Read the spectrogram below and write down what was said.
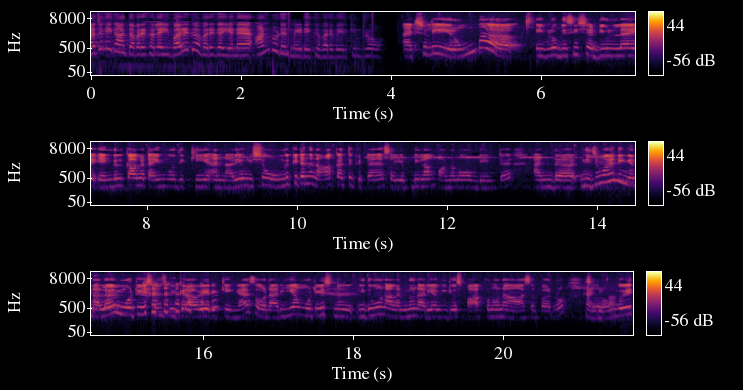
ரஜினிகாந்த் அவர்களை வருக வருக என அன்புடன் மேடைக்கு வரவேற்கின்றோம். ஆக்சுவலி ரொம்ப இவ்வளோ பிஸி ஷெட்யூலில் எங்களுக்காக டைம் ஒதுக்கி அண்ட் நிறைய விஷயம் உங்ககிட்ட இருந்து நான் கற்றுக்கிட்டேன் ஸோ எப்படிலாம் பண்ணணும் அப்படின்ட்டு. அண்ட் நிஜமாவே நீங்கள் நல்லாவே மோட்டிவேஷனல் ஸ்பீக்கராகவே இருக்கீங்க. ஸோ நிறைய மோட்டிவேஷனல் இதுவும் நாங்கள் இன்னும் நிறைய வீடியோஸ் பார்க்கணும்னு ஆசைப்படுறோம். ஸோ. ரொம்பவே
